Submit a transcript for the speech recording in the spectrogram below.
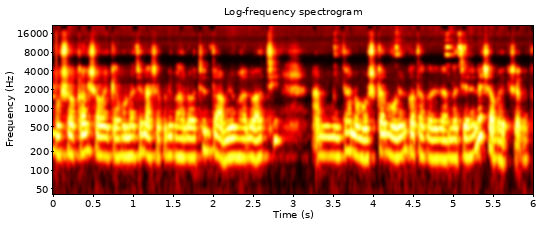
শুভ সকাল। সবাই কেমন আছেন? আশা করি ভালো আছেন। তো আমিও ভালো আছি। আমি মিতা। নমস্কার। মনের কথা করে রান্না চ্যানেলে সবাইকে স্বাগত।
